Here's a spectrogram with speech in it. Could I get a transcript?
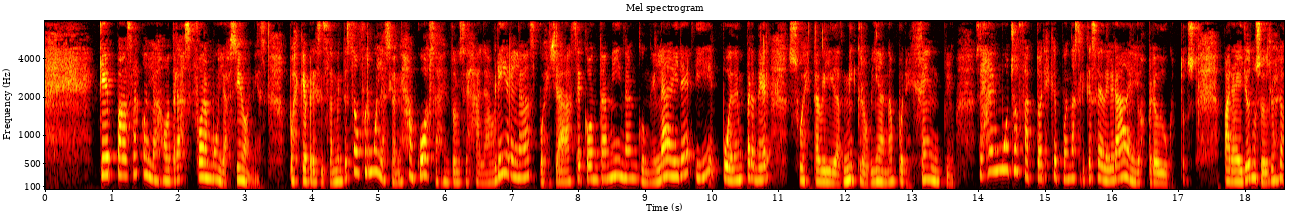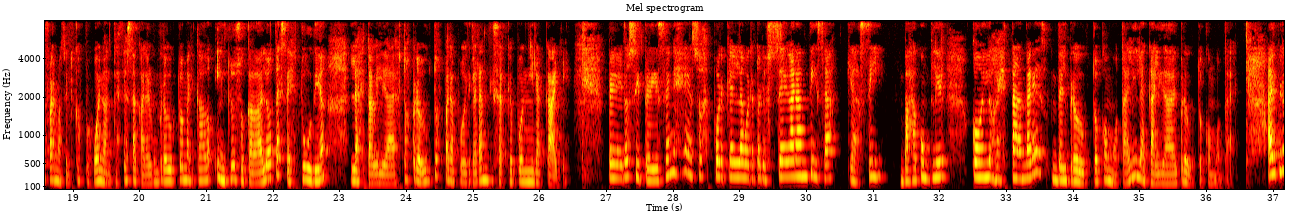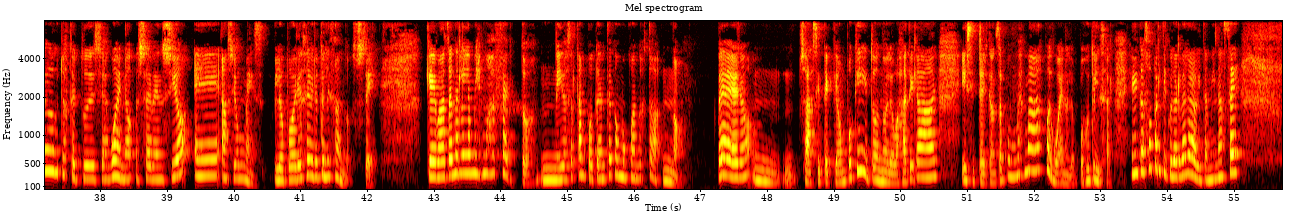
¿Qué pasa con las otras formulaciones? Pues que precisamente son formulaciones acuosas, entonces al abrirlas pues ya se contaminan con el aire y pueden perder su estabilidad microbiana, por ejemplo. Entonces hay muchos factores que pueden hacer que se degraden los productos. Para ello nosotros los farmacéuticos, pues bueno, antes de sacar algún producto al mercado, incluso cada lote se estudia la estabilidad de estos productos para poder garantizar que pueden ir a calle. Pero si te dicen eso es porque el laboratorio se garantiza que así vas a cumplir con los estándares del producto como tal y la calidad del producto como tal. Hay productos que tú dices, bueno, se venció eh, hace un mes, ¿lo podría seguir utilizando? Sí. ¿Que va a tener los mismos efectos? ¿Ni va a ser tan potente como cuando estaba? No. Pero, mm, o sea, si te queda un poquito, no lo vas a tirar y si te alcanza por un mes más, pues bueno, lo puedes utilizar. En el caso particular de la vitamina C,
